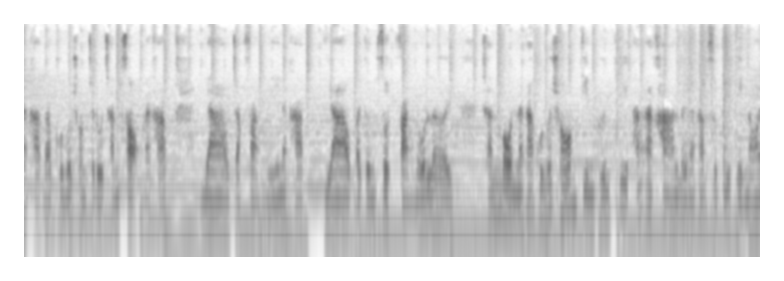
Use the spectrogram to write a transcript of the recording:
นะครับ แล้วคุณผู้ชมจะดูชั้น 2 นะครับ ยาวจากฝั่งนี้นะครับ ยาวไปจนสุดฝั่งนู้นเลย ชั้นบนนะครับ คุณผู้ชมกินพื้นที่ทั้งอาคารเลยนะครับ สุกี้ตีน้อย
